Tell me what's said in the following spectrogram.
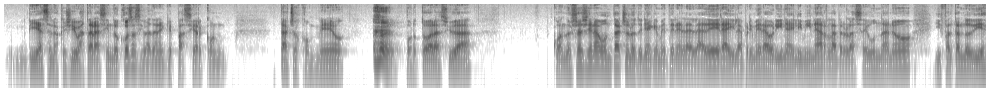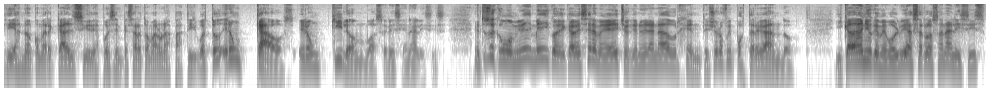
días en los que yo iba a estar haciendo cosas, iba a tener que pasear con tachos con meo por toda la ciudad cuando ya llenaba un tacho lo tenía que meter en la heladera y la primera orina eliminarla, pero la segunda no, y faltando 10 días no comer calcio y después empezar a tomar unas pastillas. todo era un caos, era un quilombo hacer ese análisis. Entonces, como mi médico de cabecera me había dicho que no era nada urgente, yo lo fui postergando. Y cada año que me volví a hacer los análisis,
